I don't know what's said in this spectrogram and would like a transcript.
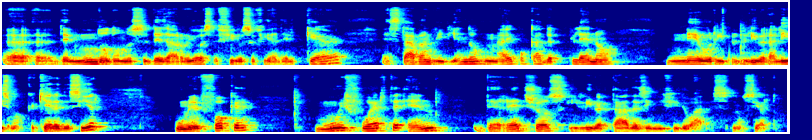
eh, eh, del mundo donde se desarrolló esta filosofía del care, estaban viviendo una época de pleno neoliberalismo, que quiere decir un enfoque muy fuerte en derechos y libertades individuales, ¿no es cierto?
